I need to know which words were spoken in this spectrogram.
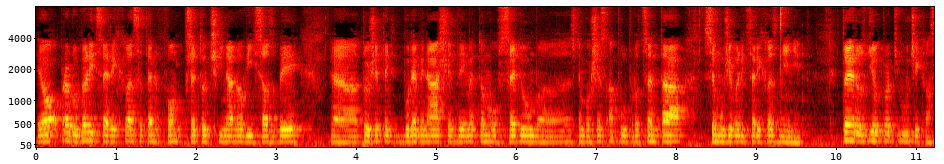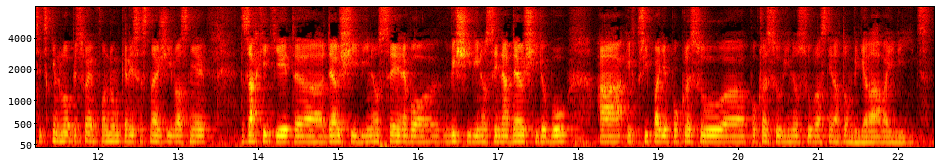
Jo, opravdu velice rychle se ten fond přetočí na nové sazby. Eh, to, že teď bude vynášet, dejme tomu 7 eh, nebo 6,5%, se může velice rychle změnit. To je rozdíl proti vůči klasickým dluhopisovým fondům, který se snaží vlastně zachytit eh, delší výnosy nebo vyšší výnosy na delší dobu a i v případě poklesu, poklesu výnosů vlastně na tom vydělávají víc.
